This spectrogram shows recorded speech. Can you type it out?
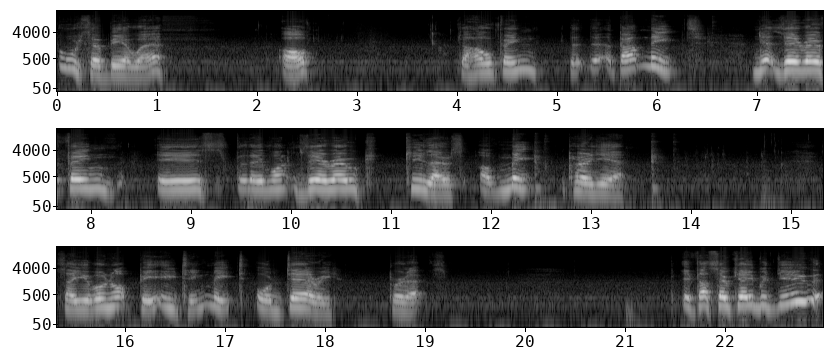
also be aware of the whole thing that, that about meat. Net zero thing is that they want zero kilos of meat per year so you will not be eating meat or dairy products. If that's okay with you,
